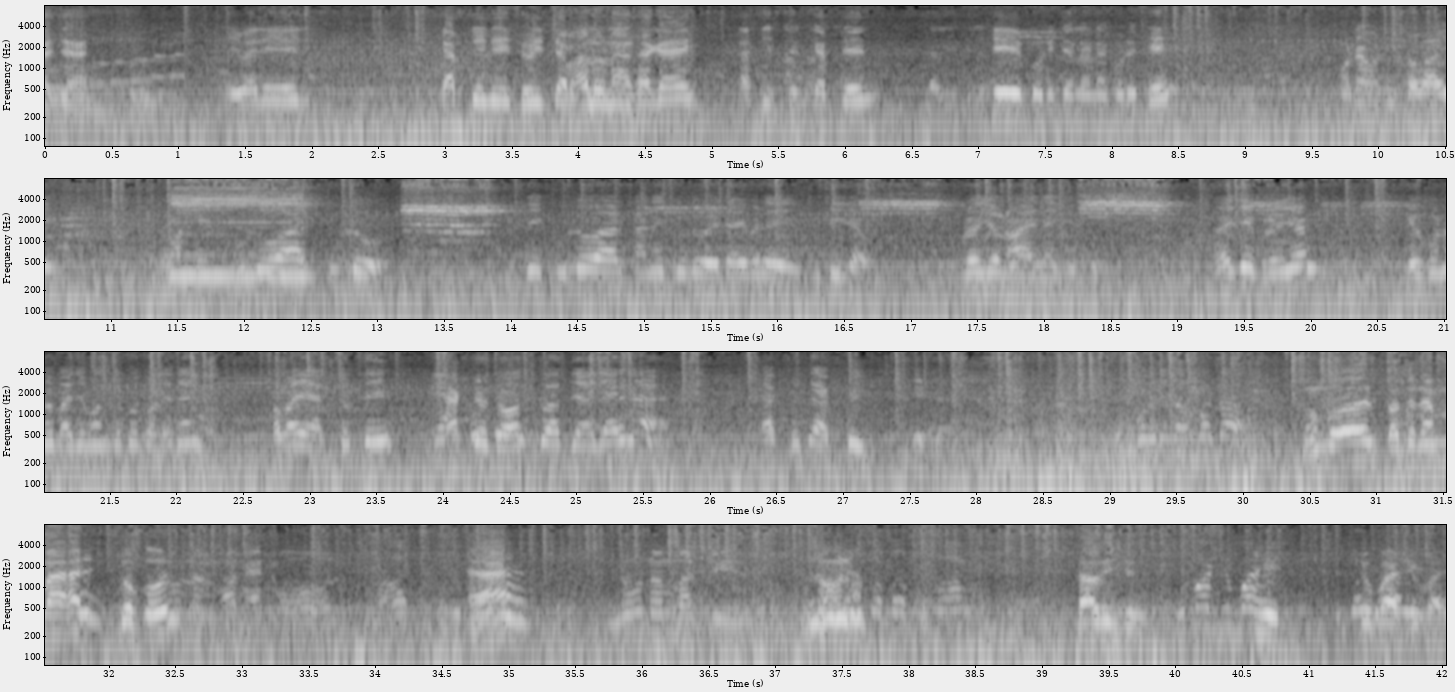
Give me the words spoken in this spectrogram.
আচ্ছা। এবারে ক্যাপ্টেনের শরীরটা ভালো না থাকায় অ্যাসিস্ট্যান্ট ক্যাপ্টেন সে পরিচালনা করেছে। মোটামুটি সবাই তোমাকে চুলো আর চুলো পিঠে চুলো আর কানে চুলো এটা এবারে ছুটি যাও প্রয়োজন হয় না কিছু হয়েছে প্রয়োজন? কেউ কোনো বাজে মন্তব্য করে নাই? সবাই একশোতে একশো দশ তো আর দেওয়া যায় না। একশোতে একশোই মঙ্গল কত নাম্বার? গোকুল হ্যাঁ? নো নাম্বার নো না সব কিছু super super hit. Super super.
